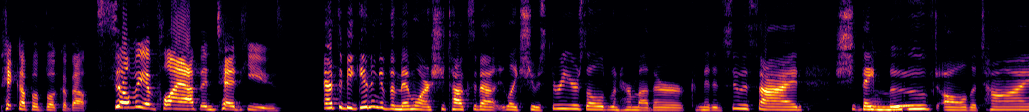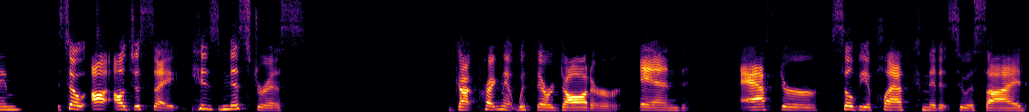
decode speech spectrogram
pick up a book about sylvia plath and ted hughes at the beginning of the memoir she talks about like she was three years old when her mother committed suicide she, they mm. moved all the time so I, i'll just say his mistress got pregnant with their daughter and after sylvia plath committed suicide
